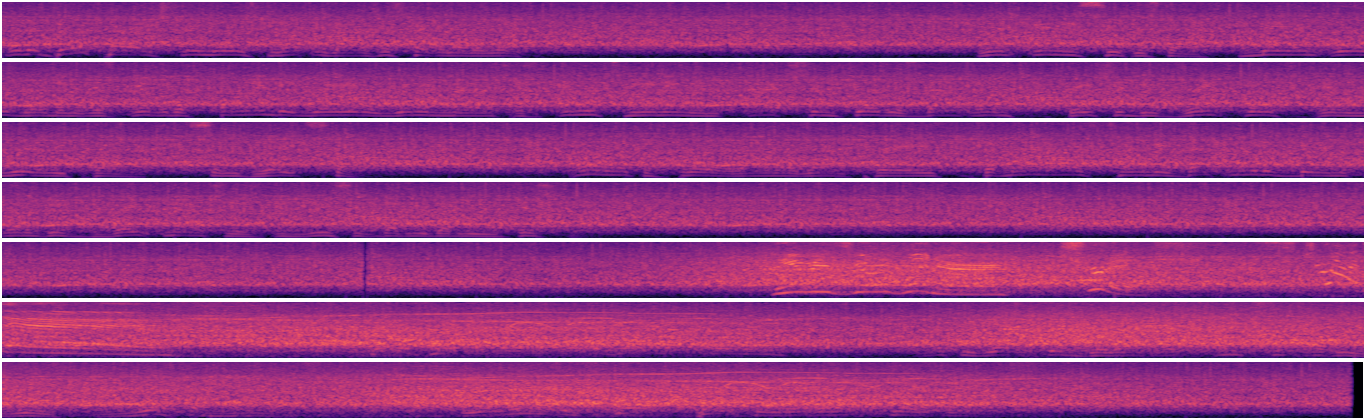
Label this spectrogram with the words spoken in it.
Well, they don't call Extreme Rules for nothing, guys. Let's take another look. When any superstar, man or woman, is able to find a way to win a match as entertaining and action-filled as that one, they should be grateful and really proud. Some great stuff. I don't like to throw around a lot of praise, but my eyes tell me that might have been one of the great matches in recent WWE history.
